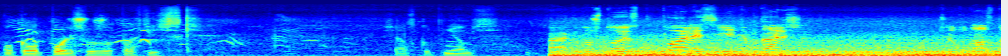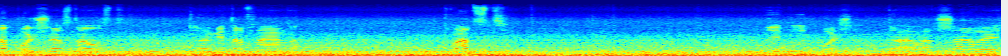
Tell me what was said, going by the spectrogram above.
Около Польши уже практически. Сейчас купнемся. Так, ну что, искупались, едем дальше. Что у нас до Польши осталось? Километров, наверное, 20. Да и будет больше. До Варшавы,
